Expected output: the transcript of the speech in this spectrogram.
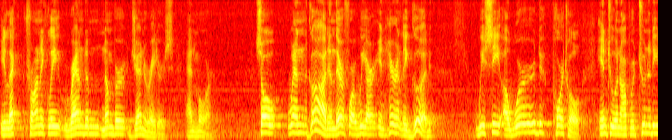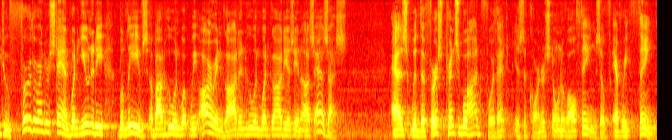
electronically random number generators and more. So, when God, and therefore we are inherently good, we see a word portal into an opportunity to further understand what unity believes about who and what we are in God and who and what God is in us as us. As with the first principle, God, for that is the cornerstone of all things, of everything.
